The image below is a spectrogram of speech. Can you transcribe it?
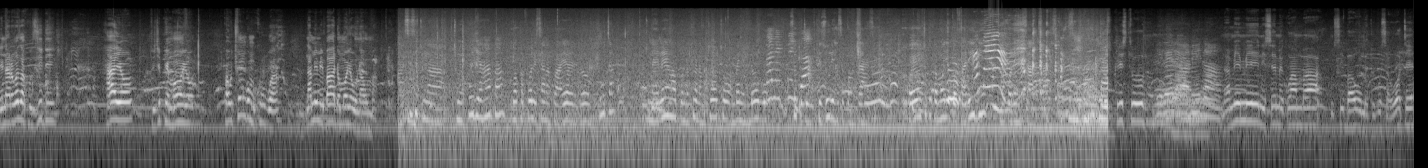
linaloweza kuzidi hayo. Tujipe moyo kwa uchungu mkubwa, na mimi bado moyo unauma. Sisi tuna tumekuja hapa kuwapa pole sana kwa yale yaliyokuta. Tunaelewa kuondokewa na mtoto ambaye ni mdogo sio kitu kizuri, hasa kwa mzazi. Kwa hiyo tuko pamoja kwa fariji na poleni sana sana milele Kristu na mimi niseme kwamba msiba huu umetugusa wote,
